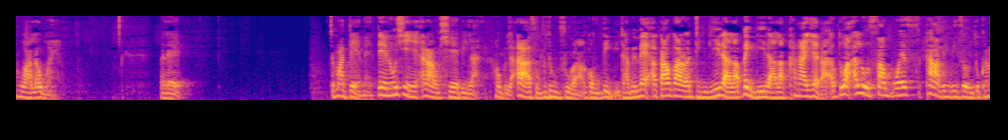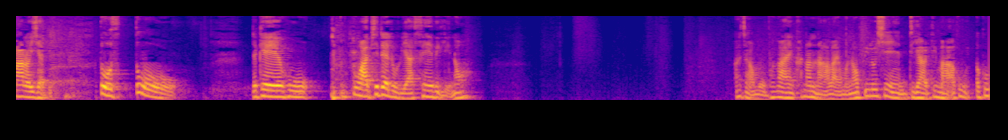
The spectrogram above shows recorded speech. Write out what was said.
ဟိုဟာလုပ်မယ်ဗလဲ ကျမတင်မယ်တင်လို့ရှိရင်အဲ့ဒါကို share ပေးလိုက်ဟုတ်ပြီလားအဲ့ဒါဆိုဘယ်သူဆိုတာအကုန်သိပြီဒါပေမဲ့အကောက်ကတော့ဒီပြေးတာလားပိတ်ပြေးတာလားခဏရက်တာ तू ကအဲ့လိုစောက်ပွဲထပြီးပြီဆိုရင် तू ခဏတော့ရက်ပြီ तू သူ့တကယ်ဟိုဟိုဟာဖြစ်တဲ့လူတွေကဆဲပြီလေနော်အားကြောင့်မို့ဖဖိုင်ခဏနားလိုက်မနော်ပြီးလို့ရှိရင်ဒီဟာဒီမှာအခုအခု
